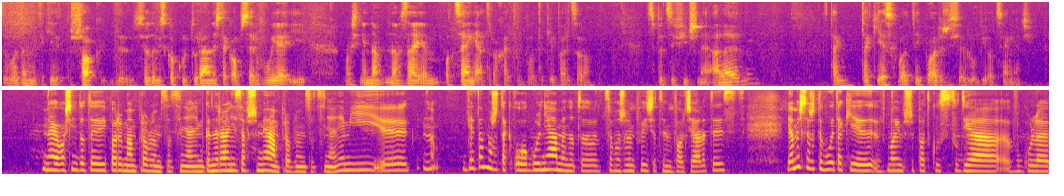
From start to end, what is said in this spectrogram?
to było dla mnie taki szok, środowisko kulturalne się tak obserwuje i właśnie nawzajem ocenia trochę. To było takie bardzo specyficzne, ale tak, tak jest chyba do tej pory, że się lubi oceniać. No ja właśnie do tej pory mam problem z ocenianiem. Generalnie zawsze miałam problem z ocenianiem i yy, no, wiadomo, że tak uogólniamy, no to co możemy powiedzieć o tym wocie, ale to jest... Ja myślę, że to były takie w moim przypadku studia w ogóle...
